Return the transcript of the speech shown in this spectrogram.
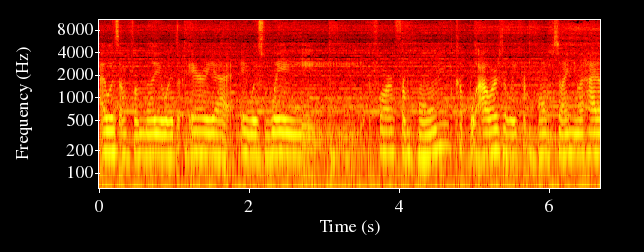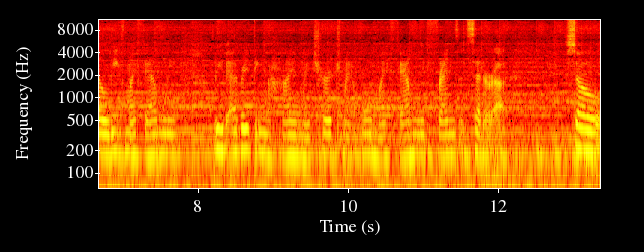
I was unfamiliar with the area. It was way far from home, a couple hours away from home, so I knew I had to leave my family, leave everything behind my church, my home, my family, friends, etc. So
